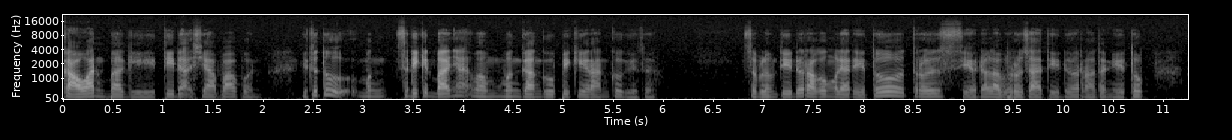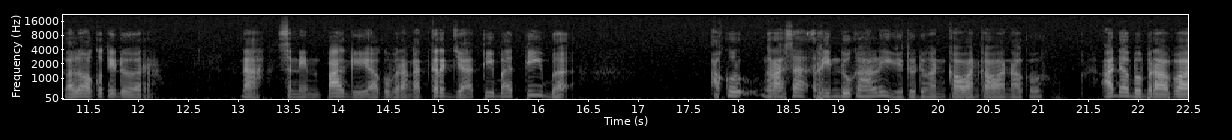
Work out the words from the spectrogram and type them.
kawan bagi tidak siapa pun. Itu tuh meng- sedikit banyak mengganggu pikiranku gitu. Sebelum tidur aku ngeliat itu, terus ya udahlah berusaha tidur nonton YouTube, lalu aku tidur. Nah, Senin pagi aku berangkat kerja, tiba-tiba aku ngerasa rindu kali gitu dengan kawan-kawan aku. Ada beberapa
